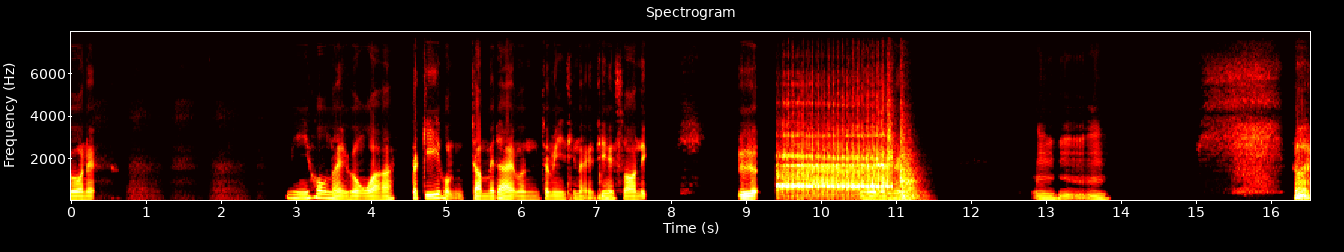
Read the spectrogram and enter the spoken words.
ปะวะเนี่ย มีห้องไหนบ้างวะตะกี้ผมจำไม่ได้ มันจะมีที่ไหนที่ให้ซ่อนอีก เออเออนั่นไงอืมหืมเฮ้ย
